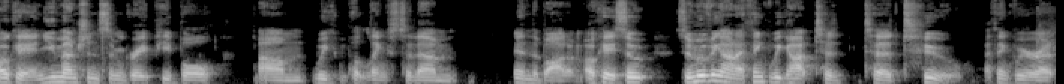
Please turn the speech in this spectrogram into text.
Okay, and you mentioned some great people. Um, we can put links to them in the bottom. Okay, so so moving on, I think we got to to two. I think we were at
